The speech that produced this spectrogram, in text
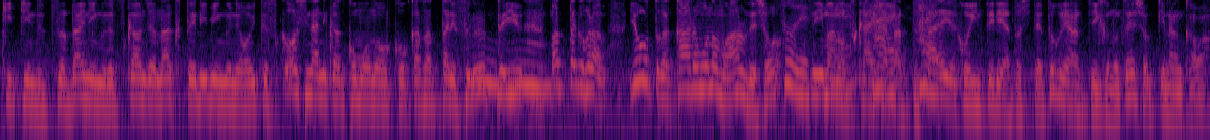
キッチンでつダイニングで使うんじゃなくてリビングに置いて少し何か小物をこう飾ったりするっていう、全くほら用途が変わるものもあるでしょ？そうですね。今の使い方ってさ、はい。こうインテリアとして特にアンティークのね食器なんかは。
